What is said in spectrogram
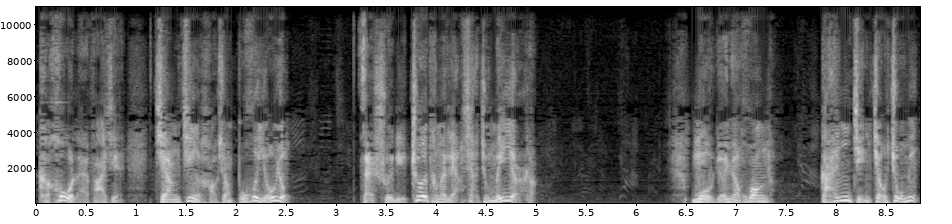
可后来发现蒋静好像不会游泳，在水里折腾了两下就没影了。莫圆圆慌了，赶紧叫救命！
